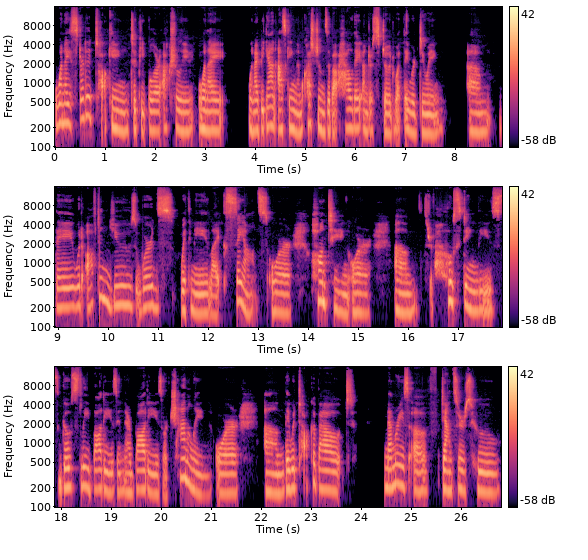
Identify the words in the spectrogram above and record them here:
when I started talking to people, or actually when I when I began asking them questions about how they understood what they were doing, um, they would often use words with me like seance or haunting or um, sort of hosting these ghostly bodies in their bodies or channeling, or um, they would talk about memories of dancers who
